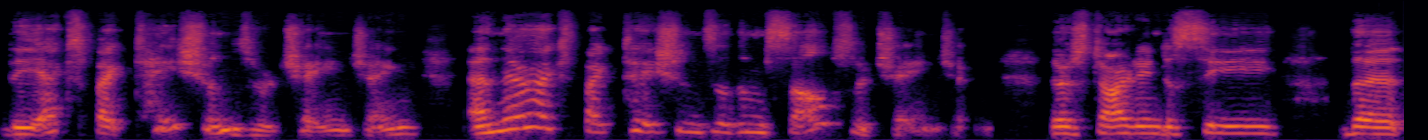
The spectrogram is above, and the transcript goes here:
the expectations are changing and their expectations of themselves are changing. They're starting to see that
